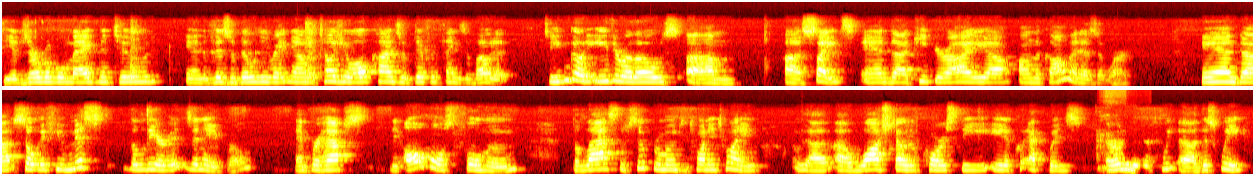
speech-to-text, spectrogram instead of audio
the observable magnitude, and the visibility right now. And it tells you all kinds of different things about it. So you can go to either of those um, uh, sites and uh, keep your eye uh, on the comet, as it were. And uh, so if you missed the Lyrids in April, and perhaps the almost full moon, the last of supermoons in 2020, uh, washed out, of course, the Eta Aquariids earlier this week, this week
